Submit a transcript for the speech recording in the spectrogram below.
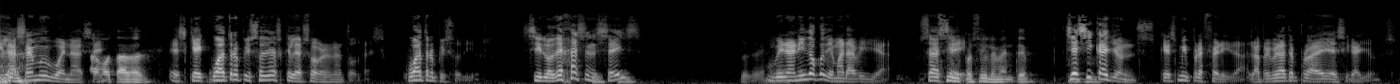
y las hay muy buenas, ¿eh? agotador. es que hay cuatro episodios que le sobran a todas. Cuatro episodios. Si lo dejas en seis, hubieran ido de maravilla. O sea, Sí, sí. posiblemente. Jessica Jones, que es mi preferida, la primera temporada de Jessica Jones,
